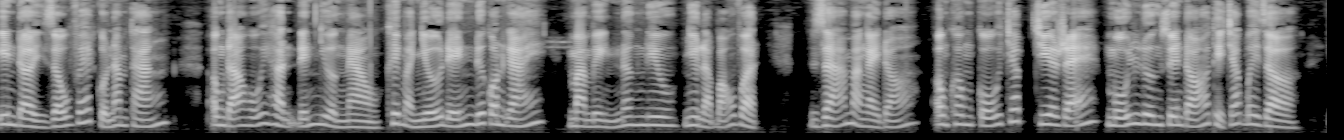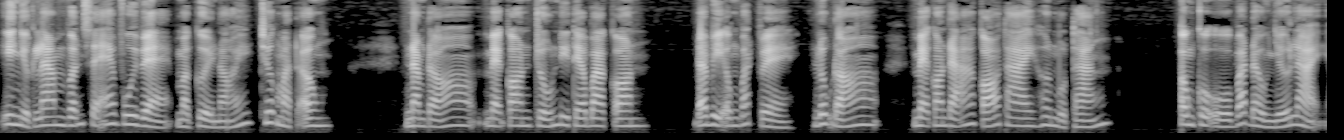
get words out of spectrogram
in đầy dấu vết của năm tháng. Ông đã hối hận đến nhường nào khi mà nhớ đến đứa con gái mà mình nâng niu như là báu vật. Giá mà ngày đó, ông không cố chấp chia rẽ mối lương duyên đó thì chắc bây giờ Y Nhược Lam vẫn sẽ vui vẻ mà cười nói trước mặt ông. Năm đó mẹ con trốn đi theo ba con, đã bị ông bắt về. Lúc đó mẹ con đã có thai hơn một tháng. Ông cụ bắt đầu nhớ lại.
